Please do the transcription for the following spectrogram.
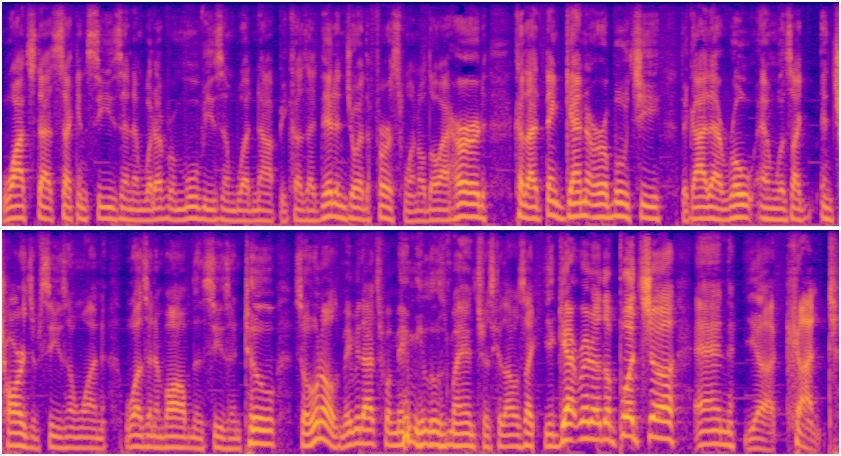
watch that second season and whatever movies and whatnot because I did enjoy the first one. Although I heard, because I think Gen Urobuchi, the guy that wrote and was like in charge of season one, wasn't involved in season two. So who knows? Maybe that's what made me lose my interest because I was like, you get rid of the butcher and you cunt.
